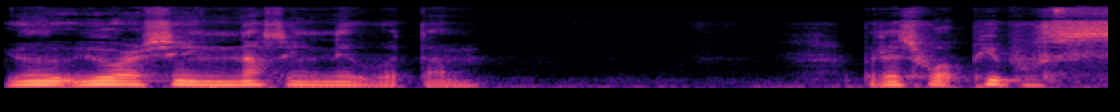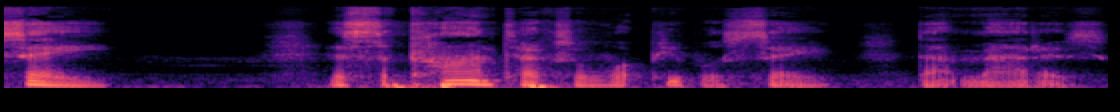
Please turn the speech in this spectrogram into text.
You, you are seeing nothing new with them. But it's what people say. It's the context of what people say that matters.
